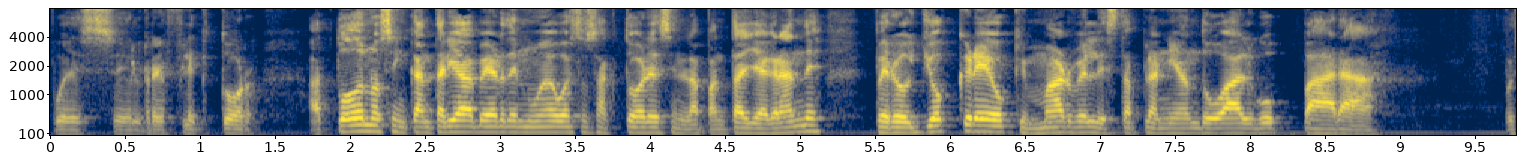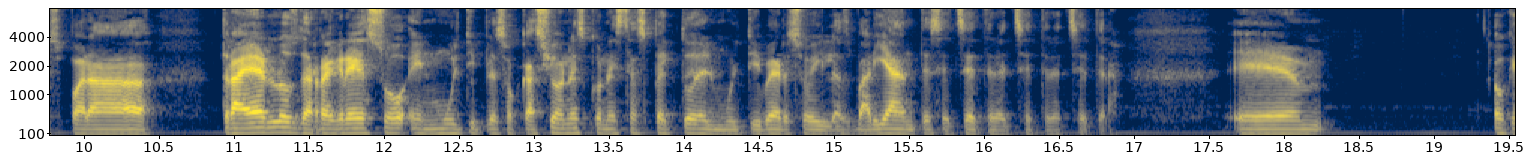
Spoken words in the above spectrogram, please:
pues el reflector a todos nos encantaría ver de nuevo a estos actores en la pantalla grande pero yo creo que Marvel está planeando algo para pues para traerlos de regreso en múltiples ocasiones con este aspecto del multiverso y las variantes, etcétera, etcétera, etcétera. Eh, ok,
